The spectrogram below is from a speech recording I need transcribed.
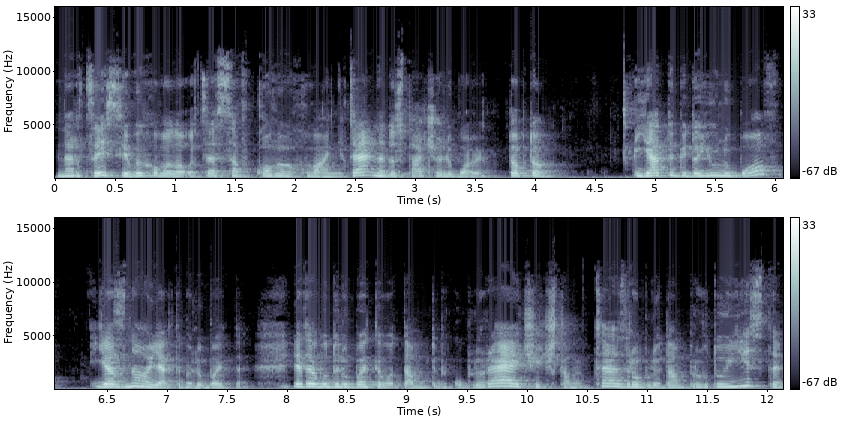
нарцисі виховало оце савкове виховання. Це недостача любові. Тобто, я тобі даю любов, я знаю, як тебе любити. Я тебе буду любити, от там тобі куплю речі, чи там це зроблю, там приготую їсти.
